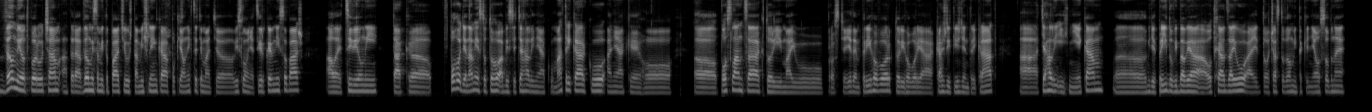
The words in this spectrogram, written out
veľmi odporúčam a teda veľmi sa mi to páči už tá myšlienka, pokiaľ nechcete mať uh, vyslovene cirkevný sobáš, ale civilný, tak uh, v pohode namiesto toho, aby ste ťahali nejakú matrikárku a nejakého uh, poslanca, ktorí majú proste jeden príhovor, ktorý hovoria každý týždeň trikrát a ťahali ich niekam, uh, kde prídu, vybavia a odchádzajú a je to často veľmi také neosobné,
